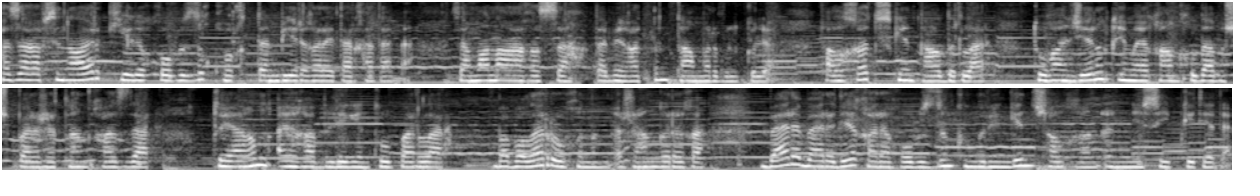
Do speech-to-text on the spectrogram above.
қазақ әфсаналары киелі қобызды қорқыттан бері қарай тарқатады. Заманы ағысы табиғаттың тамыр бүлкілі талқа түскен тағдырлар туған жерін қимай қаңқылдап ұшып бара жатқан қаздар тұяғын айға білеген тұлпарлар. Бабалар рухының жаңғырығы. Бәрі бәрі де қара қобыздың күңіренген шалқыған үніне сыйып кетеді.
